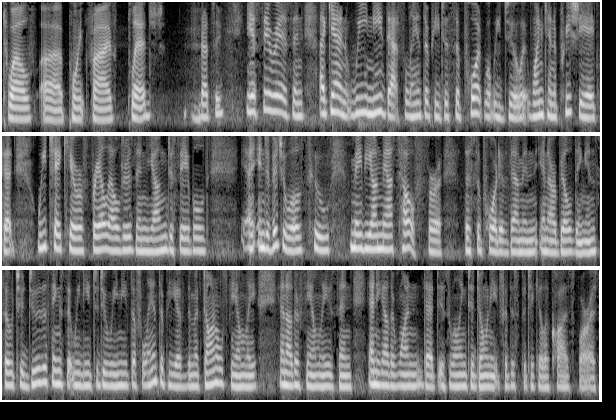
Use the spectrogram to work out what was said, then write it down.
twelve uh, point five pledged. Betsy? Yes, there is. And again, we need that philanthropy to support what we do. One can appreciate that we take care of frail elders and young disabled Uh, individuals who may be on MassHealth for the support of them in, in our building. And so, to do the things that we need to do, we need the philanthropy of the McDonald family and other families and any other one that is willing to donate for this particular cause for us.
